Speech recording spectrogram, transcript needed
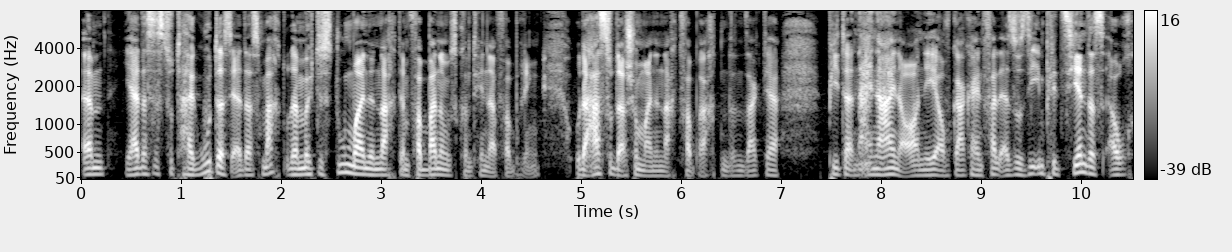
ähm, ja, das ist total gut, dass er das macht, oder möchtest du meine Nacht im Verbannungscontainer verbringen? Oder hast du da schon meine Nacht verbracht? Und dann sagt er, Peter, nein, nein, oh nee, auf gar keinen Fall. Also sie implizieren, dass auch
